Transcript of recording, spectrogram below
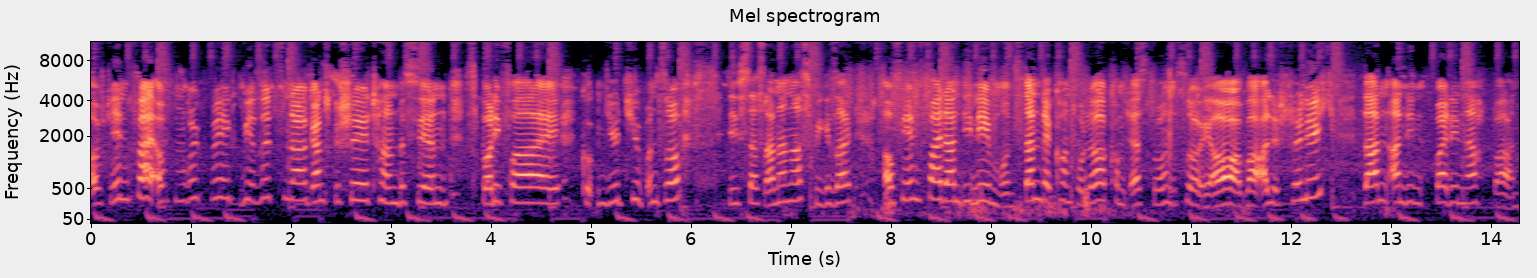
auf jeden Fall auf dem Rückweg. Wir sitzen da ganz geschillt, hören ein bisschen Spotify, gucken YouTube und so. dies, das, Ananas, wie gesagt. Auf jeden Fall dann die neben uns. Dann der Kontrolleur kommt erst zu uns, so, ja, war alles chillig. Dann an den, bei den Nachbarn.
